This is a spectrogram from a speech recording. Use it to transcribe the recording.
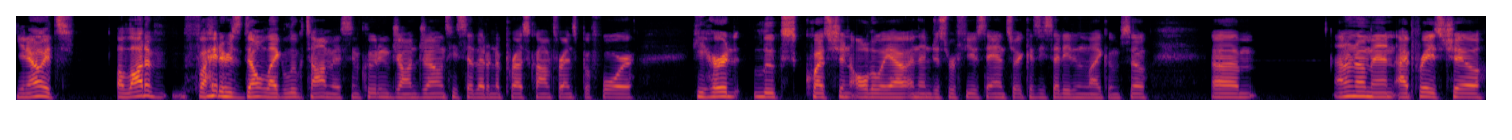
you know, it's a lot of fighters don't like Luke Thomas, including Jon Jones. He said that in a press conference before he heard Luke's question all the way out and then just refused to answer it because he said he didn't like him. So, um, I don't know, man. I praise Chael.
